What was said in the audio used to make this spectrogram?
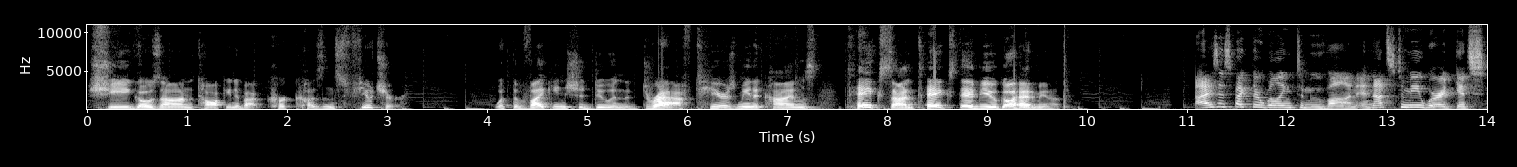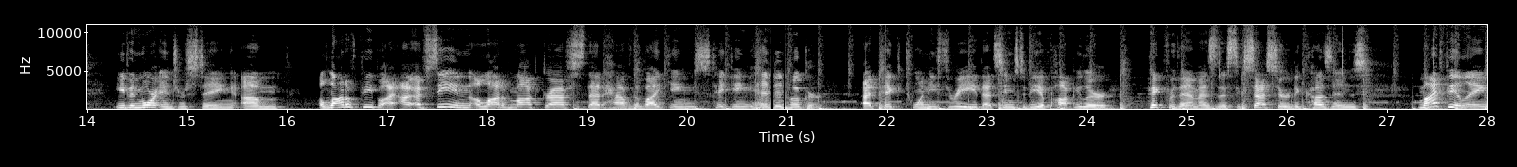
She goes on talking about Kirk Cousins' future what the Vikings should do in the draft. Here's Mina Kimes' takes on takes debut. Go ahead, Mina. I suspect they're willing to move on, and that's to me where it gets even more interesting. Um, a lot of people, I, have seen a lot of mock drafts that have the Vikings taking Hendon Hooker at pick 23. That seems to be a popular pick for them as the successor to Cousins. My feeling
